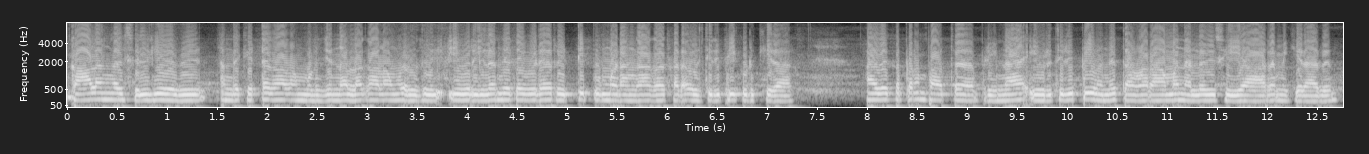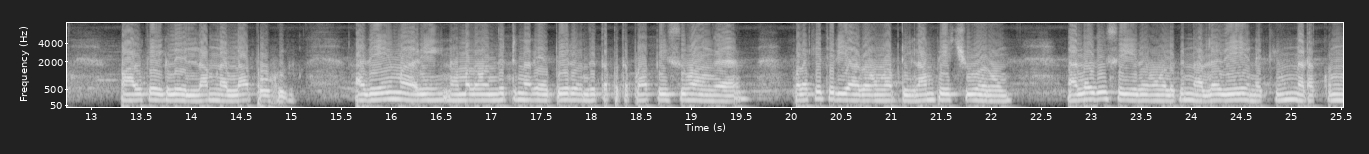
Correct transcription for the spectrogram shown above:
காலங்கள் செல்கிறது. அந்த கெட்ட காலம் முடிஞ்சு நல்ல காலம் வருது. இவர் இழந்ததை விட ரெட்டிப்பு மடங்காக கடவுள் திருப்பி கொடுக்கிறார். அதுக்கப்புறம் பார்த்த அப்படின்னா இவர் திருப்பி வந்து தவறாம நல்லது செய்ய ஆரம்பிக்கிறாரு. வாழ்க்கைகள் எல்லாம் நல்லா போகுது. அதே மாதிரி நம்மளை வந்துட்டு நிறைய பேர் வந்து தப்பு தப்பா பேசுவாங்க. பிழைக்க தெரியாதவங்க அப்படிலாம் பேச்சு வரும். நல்லது செய்கிறவங்களுக்கு நல்லதே எனக்கும் நடக்கும்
